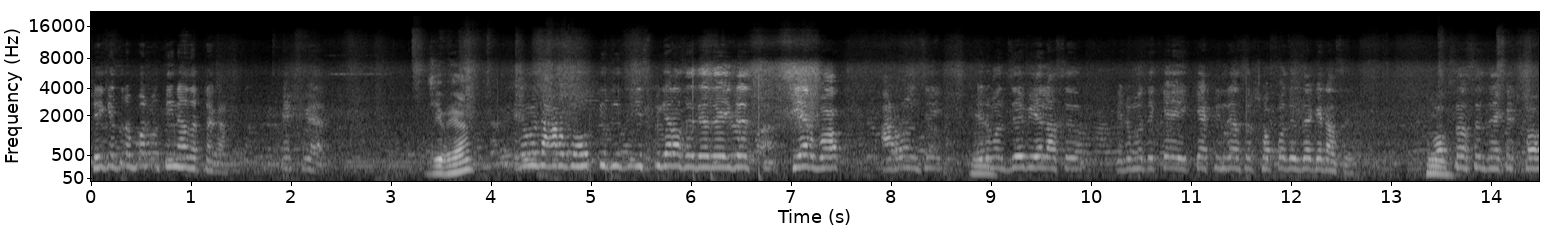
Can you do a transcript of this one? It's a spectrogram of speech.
সেই ক্ষেত্রে পড়ব তিন হাজার টাকা। এক পেয়ার জি ভাইয়া। এর মধ্যে আরও বহুত কিছু স্পিকার আছে এই যে চেয়ার বক্স আঠারো ইঞ্চি এর মধ্যে জেবিএল আছে এটার মধ্যে ক্যাটিন আছে সব পদের জ্যাকেট আছে। বক্স আছে জ্যাকেট সহ।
